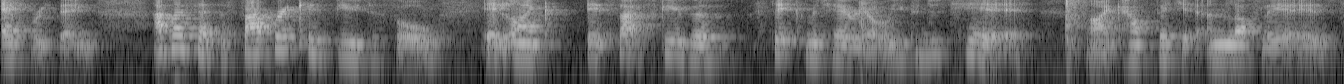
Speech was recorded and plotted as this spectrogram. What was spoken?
everything. As I said, the fabric is beautiful. It like, it's that scuba thick material. You can just hear like how thick it and lovely it is.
